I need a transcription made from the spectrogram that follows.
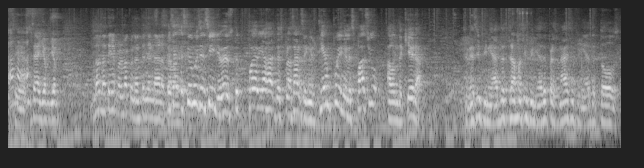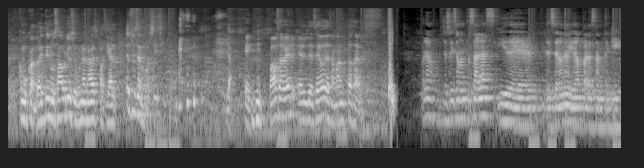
Ajá. O sea, yo, yo no, no tiene problema con no entender nada de la Es, es que es muy sencillo, usted puede viajar, desplazarse en el tiempo y en el espacio a donde quiera. Tienes infinidad de tramas, infinidad de personajes, infinidad de todos. Como cuando hay dinosaurios en una nave espacial. Eso es hermosísimo. ya. Ok, vamos a ver el deseo de Samantha Salas. Hola, yo soy Samantha Salas y de Deseo Navidad para Santa Geek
